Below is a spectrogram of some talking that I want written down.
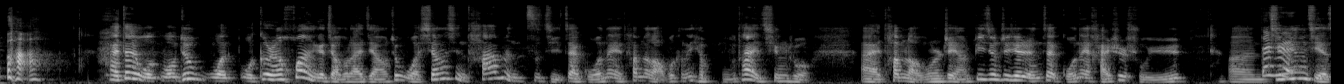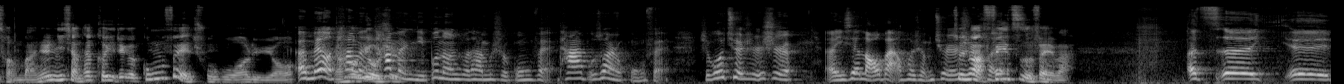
吧。哎，但是我我就我我个人换一个角度来讲，就我相信他们自己在国内，他们的老婆可能也不太清楚，哎，他们老公是这样，毕竟这些人在国内还是属于。嗯，精英阶层吧，因为你想，他可以这个公费出国旅游，呃，没有，他们他们你不能说他们是公费，他不算是公费，只不过确实是呃一些老板或什么确实最起码非自费吧。呃呃呃，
